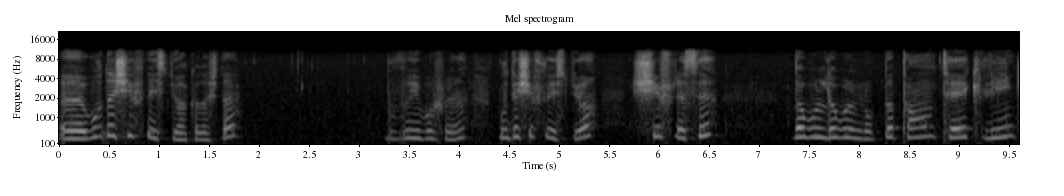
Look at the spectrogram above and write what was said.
E, burada şifre istiyor arkadaşlar. Burayı boş verin. Burada şifre istiyor. Şifresi www.tamteklink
